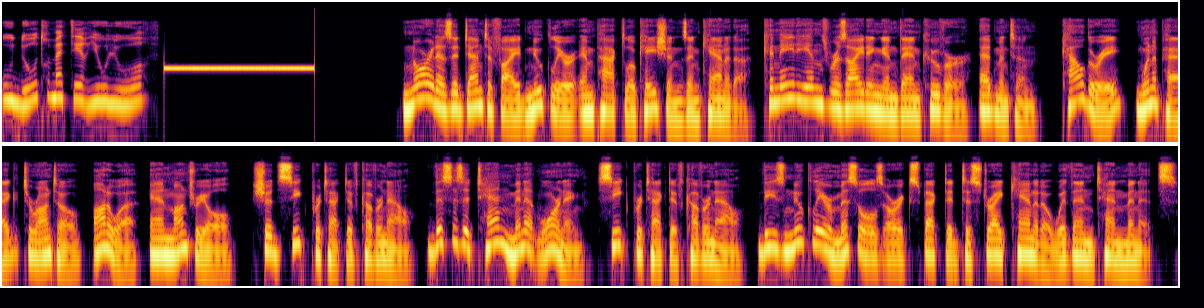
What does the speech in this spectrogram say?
ou d'autres matériaux lourds NORAD has identified nuclear impact locations in Canada. Canadians residing in Vancouver, Edmonton, Calgary, Winnipeg, Toronto, Ottawa, and Montreal should seek protective cover now. This is a 10-minute warning. Seek protective cover now. These nuclear missiles are expected to strike Canada within 10 minutes.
